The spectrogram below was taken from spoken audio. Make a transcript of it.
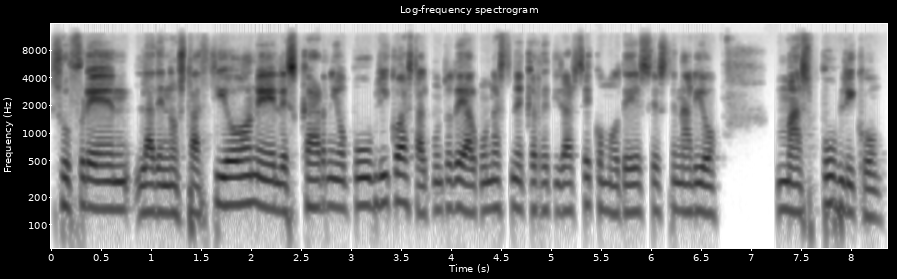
sufren la denostación, el escarnio público, hasta el punto de algunas tienen que retirarse como de ese escenario más público.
